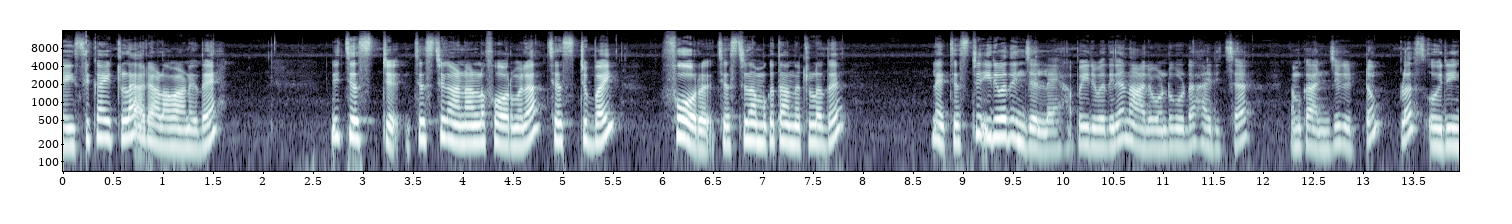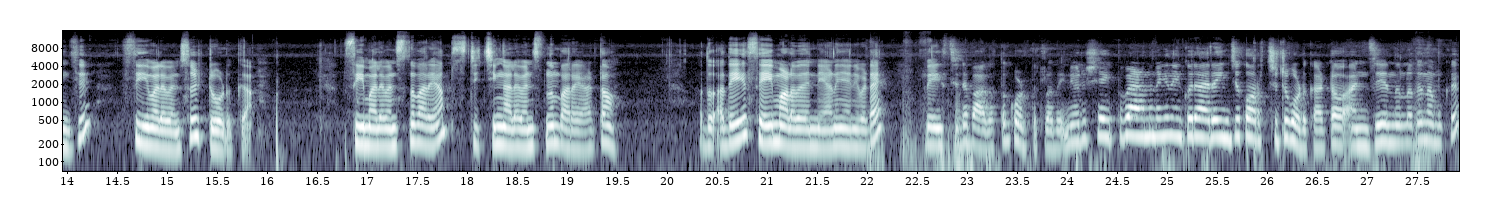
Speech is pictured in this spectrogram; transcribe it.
ബേസിക് ആയിട്ടുള്ള ഒരളവാണിത്. ഇനി ചെസ്റ്റ് ചെസ്റ്റ് കാണാനുള്ള formula chest by four chest നമുക്ക് തന്നിട്ടുള്ളത് അല്ലേ ചെസ്റ്റ് ഇരുപത് ഇഞ്ചല്ലേ അപ്പോൾ ഇരുപതിനെ നാല് കൊണ്ട് കൂടെ ഹരിച്ചാൽ നമുക്ക് അഞ്ച് കിട്ടും പ്ലസ് ഒരു ഇഞ്ച് സീം അലവൻസ് ഇട്ട് കൊടുക്കുക. സീം അലവൻസ് എന്ന് പറയാം സ്റ്റിച്ചിങ് അലവൻസ് എന്നും പറയാം കേട്ടോ അത് അതേ സെയിം അളവ് തന്നെയാണ് ഞാനിവിടെ വേസ്റ്റിന്റെ ഭാഗത്തും കൊടുത്തിട്ടുള്ളത്. ഇനി ഒരു ഷേപ്പ് വേണമെന്നുണ്ടെങ്കിൽ നിങ്ങൾക്ക് ഒരു അര ഇഞ്ച് കുറച്ചിട്ട് കൊടുക്കാം കേട്ടോ. അഞ്ച് എന്നുള്ളത് നമുക്ക്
